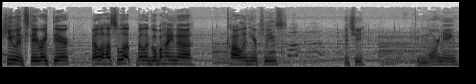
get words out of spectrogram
Keelan, stay right there. Bella, hustle up. Bella, go behind uh, Colin here, please. Did she? Good morning.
